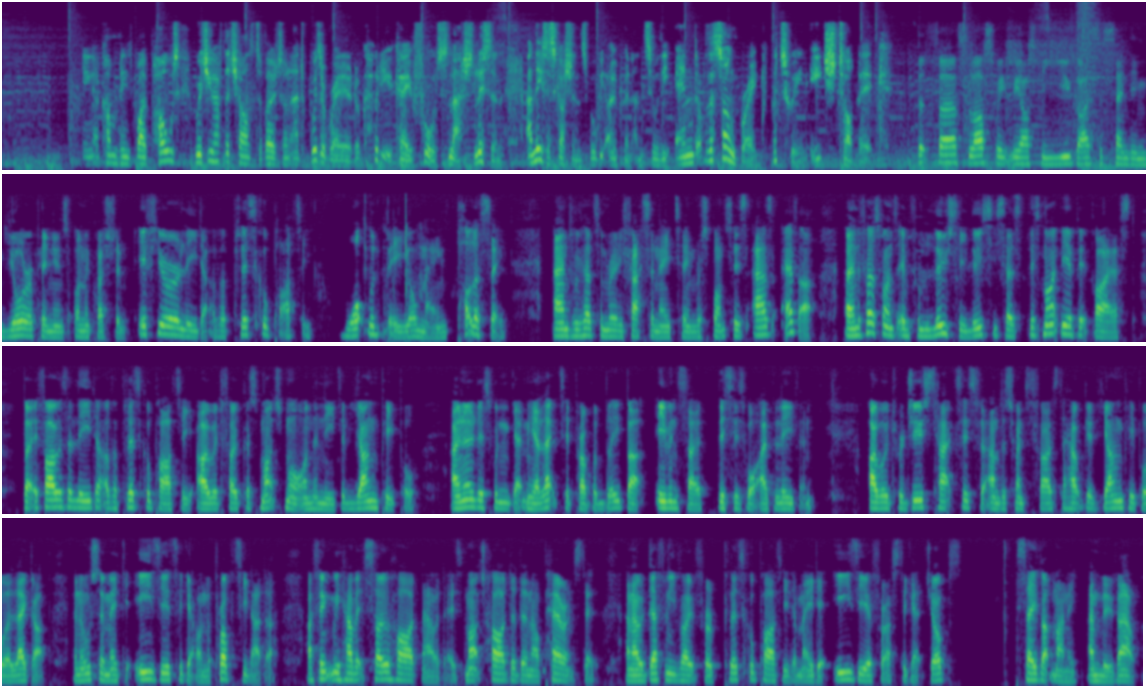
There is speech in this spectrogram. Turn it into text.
accompanied by polls, which you have the chance to vote on at wizardradio.co.uk forward slash listen. And these discussions will be open until the end of the song break between each topic. But first, last week we asked for you guys to send in your opinions on the question if you're a leader of a political party, what would be your main policy? And we've had some really fascinating responses as ever. And the first one's in from Lucy. Lucy says, This might be a bit biased, but if I was a leader of a political party, I would focus much more on the needs of young people. I know this wouldn't get me elected probably, but even so, this is what I believe in. I would reduce taxes for under 25s to help give young people a leg up and also make it easier to get on the property ladder. I think we have it so hard nowadays, much harder than our parents did, and I would definitely vote for a political party that made it easier for us to get jobs, save up money, and move out.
